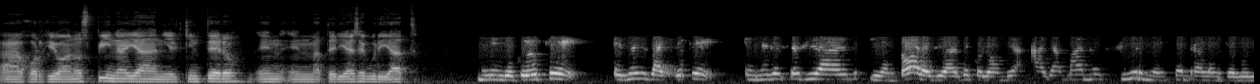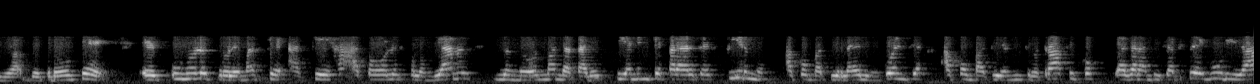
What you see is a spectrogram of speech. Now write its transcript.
a Jorge Iván Ospina y a Daniel Quintero en, en materia de seguridad? Yo creo que es necesario que en estas ciudades y en todas las ciudades de Colombia haya manos firmes contra la inseguridad. Yo creo que es uno de los problemas que aqueja a todos los colombianos y los nuevos mandatarios tienen que pararse firmes a combatir la delincuencia, a combatir el microtráfico y a garantizar seguridad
